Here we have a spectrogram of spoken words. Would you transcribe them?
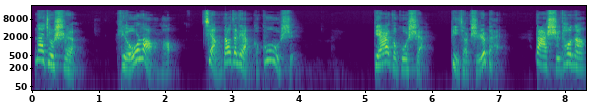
那就是刘姥姥讲到的两个故事。第二个故事啊比较直白，大石头呢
